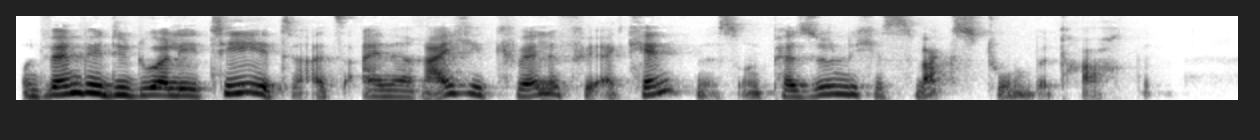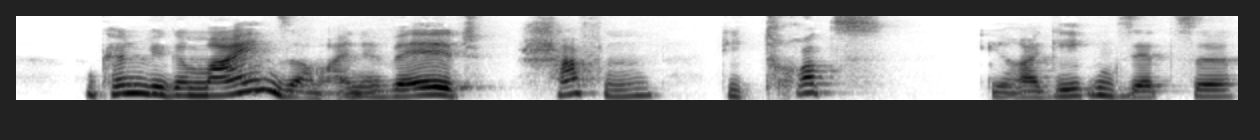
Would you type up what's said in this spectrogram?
Und wenn wir die Dualität als eine reiche Quelle für Erkenntnis und persönliches Wachstum betrachten, dann können wir gemeinsam eine Welt schaffen, die trotz ihrer Gegensätze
